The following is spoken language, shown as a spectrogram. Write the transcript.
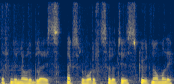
Definitely know the place. Next to the water facility is good normally.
